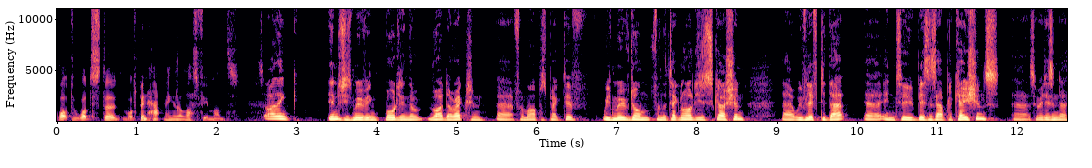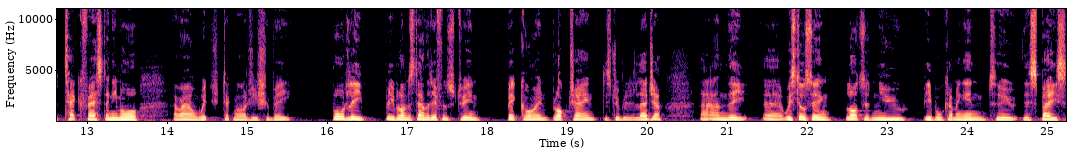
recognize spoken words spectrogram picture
What what's the what's been happening in the last few months? So I think industry is moving broadly in the right direction uh, from our perspective. We've moved on from the technology discussion. Uh, we've lifted that uh, into business applications. Uh, so it isn't a tech fest anymore around which technology should be. Broadly, people understand the difference between Bitcoin, blockchain, distributed ledger, uh, and the uh, we're still seeing lots of new people coming into this space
